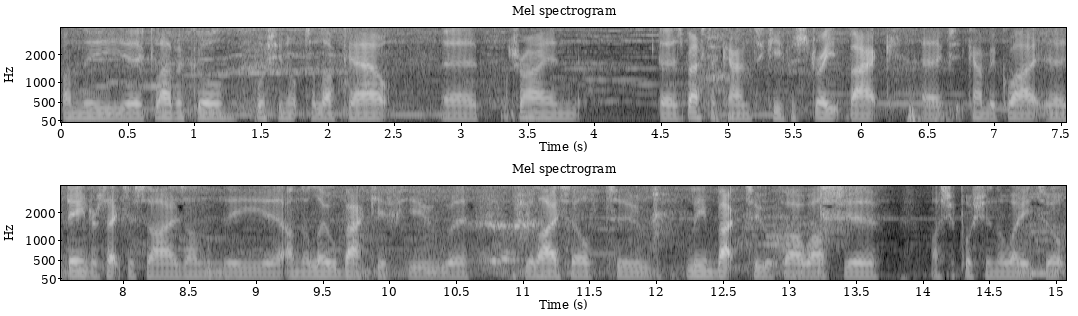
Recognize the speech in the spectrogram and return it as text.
on the uh, clavicle, pushing up to lock out, uh, try and as best I can to keep a straight back because uh, it can be quite a dangerous exercise on the uh, on the low back if you uh, if you allow yourself to lean back too far whilst you whilst you're pushing the weight up.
